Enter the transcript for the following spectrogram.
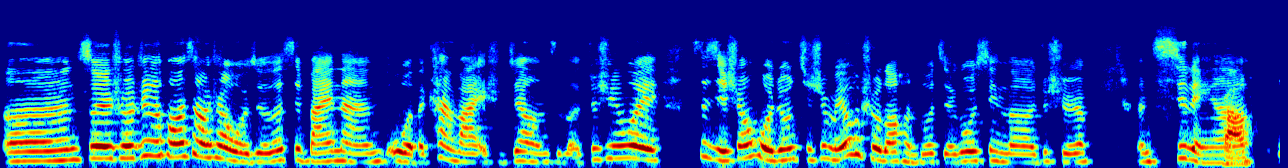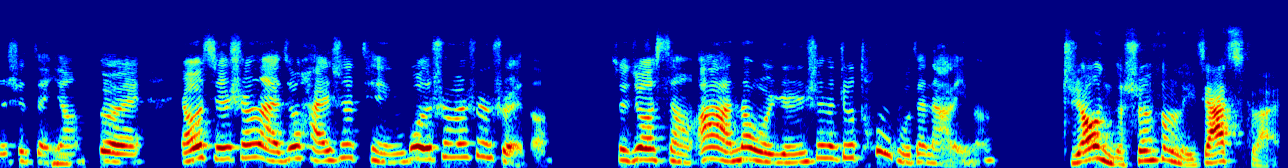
嗯，所以说这个方向上，我觉得其实白男我的看法也是这样子的，就是因为自己生活中其实没有受到很多结构性的就是嗯欺凌啊，或者是怎样，对，然后其实生来就还是挺过得顺风顺水的，所以就要想啊，那我人生的这个痛苦在哪里呢？只要你的身份累加起来，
